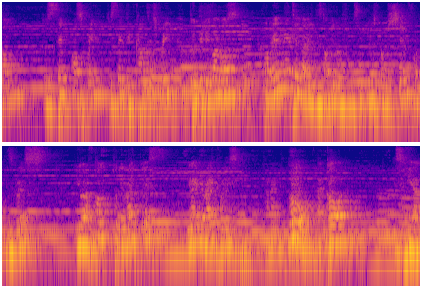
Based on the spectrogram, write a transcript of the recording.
come to set us free, to set the captives free, to deliver us from anything that is disturbing us, from sickness, from shame, from disgrace. You have come to the right place. You are in the right place. And I know that God is here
